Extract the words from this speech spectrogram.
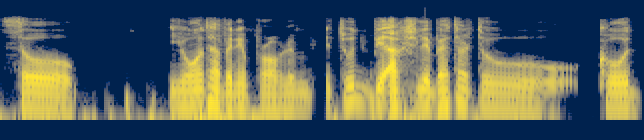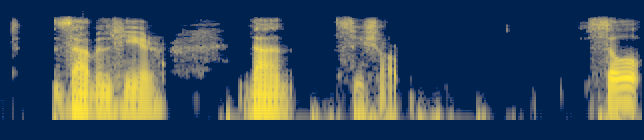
So you won't have any problem. It would be actually better to code XAML here than C Sharp. So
